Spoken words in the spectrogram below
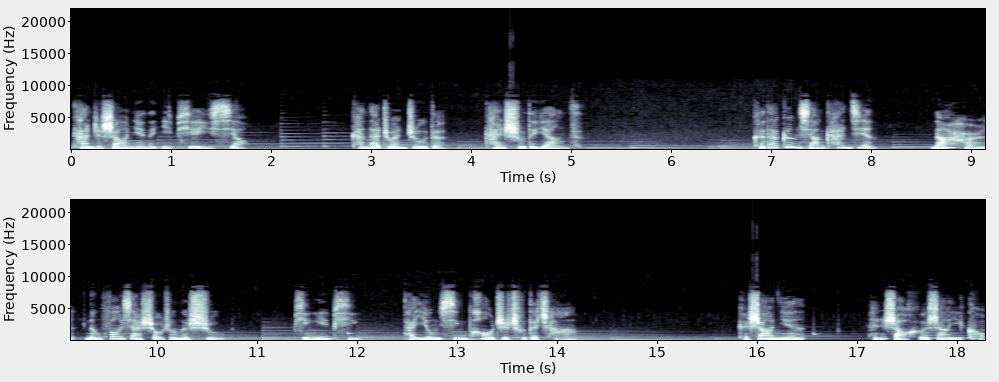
看着少年的一瞥一笑，看他专注的看书的样子。可她更想看见男孩能放下手中的书，品一品他用心泡制出的茶。可少年。很少喝上一口，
